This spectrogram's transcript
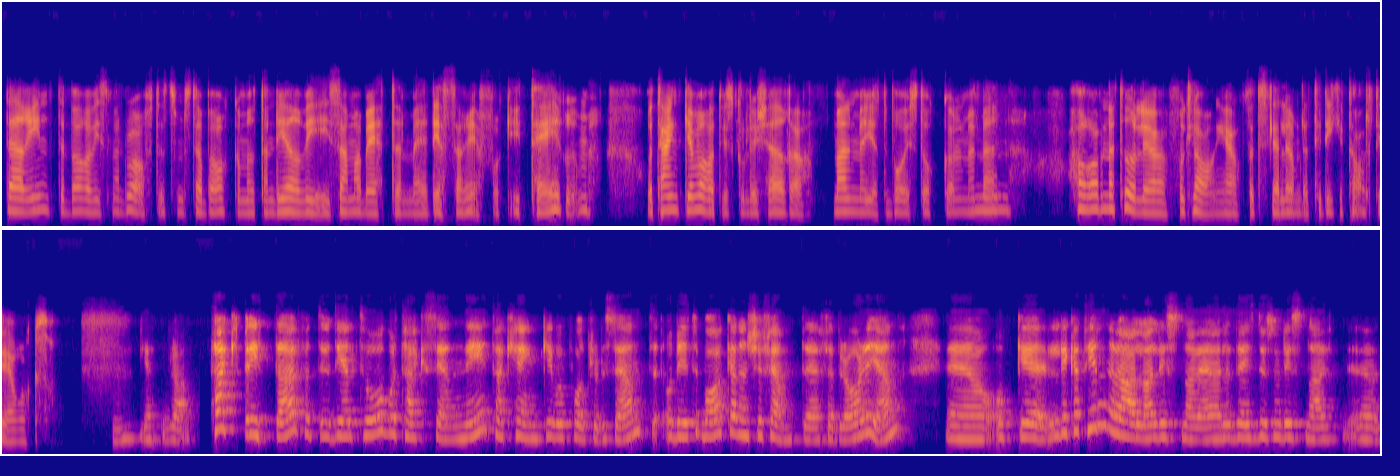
det är inte bara Visma Draftet som står bakom utan det gör vi i samarbete med SRF och Iterum. Och tanken var att vi skulle köra Malmö, Göteborg, Stockholm men har av naturliga förklaringar fått ställa om det till digitalt i år också. Mm, jättebra. Tack Britta för att du deltog och tack Senni, tack Henke, vår poddproducent. Och vi är tillbaka den 25 februari igen. Eh, och eh, lycka till nu alla lyssnare, eller du som lyssnar eh,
